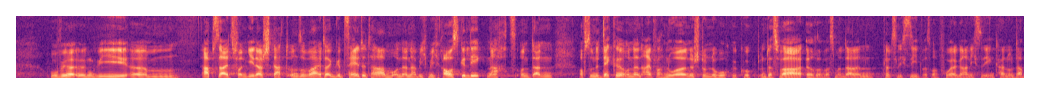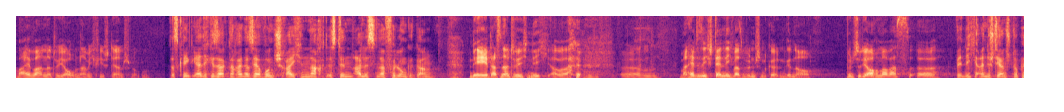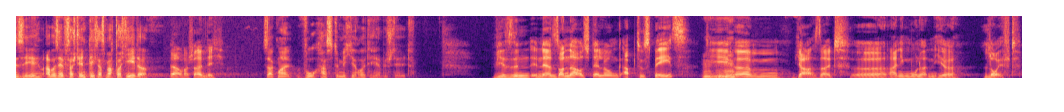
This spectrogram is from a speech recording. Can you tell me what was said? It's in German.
wo wir irgendwie ähm, abseits von jeder Stadt und so weiter gezeltet haben. Und dann habe ich mich rausgelegt nachts und dann auf so eine Decke und dann einfach nur eine Stunde hochgeguckt. Und das war irre, was man da dann plötzlich sieht, was man vorher gar nicht sehen kann. Und dabei waren natürlich auch unheimlich viel Sternschnuppen. Das klingt ehrlich gesagt nach einer sehr wunschreichen Nacht. Ist denn alles in Erfüllung gegangen? Nee, das natürlich nicht, aber ähm, man hätte sich ständig was wünschen können, genau. Wünschst du dir auch immer was? Äh, Wenn ich eine Sternschnuppe sehe, aber selbstverständlich, das macht doch jeder. Ja, wahrscheinlich. Sag mal, wo hast du mich hier heute herbestellt? Wir sind in der Sonderausstellung Up to Space, die ähm, ja seit äh, einigen Monaten hier läuft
